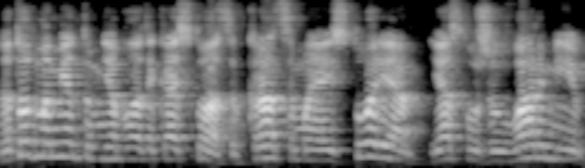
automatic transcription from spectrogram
На тот момент у меня была такая ситуация. Вкратце моя история. Я служил в армии,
